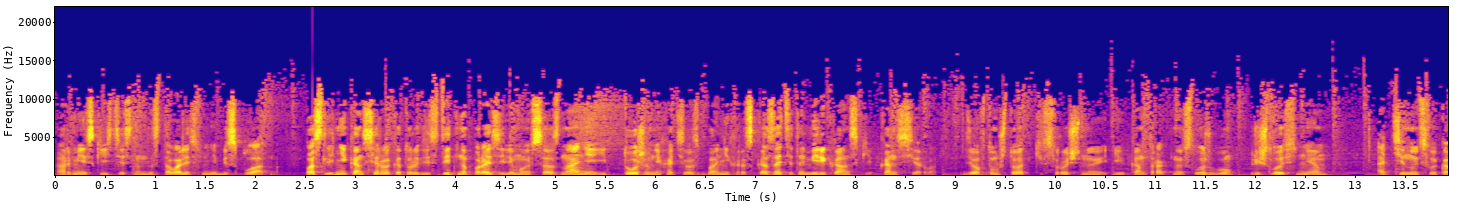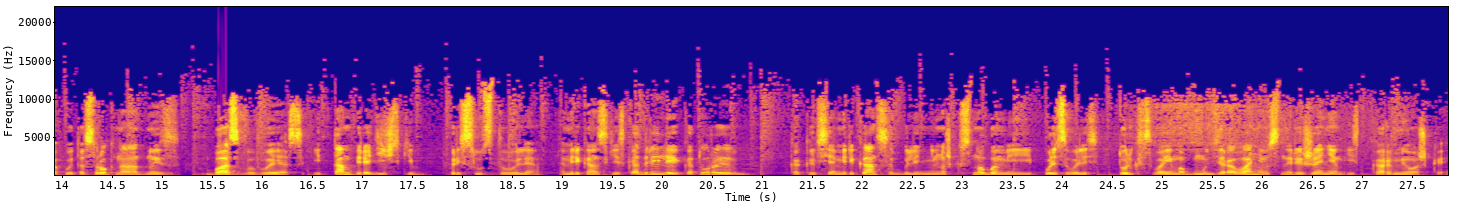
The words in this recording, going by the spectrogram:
армейские, естественно, доставались мне бесплатно. Последние консервы, которые действительно поразили мое сознание, и тоже мне хотелось бы о них рассказать, это американские консервы. Дело в том, что в срочную и контрактную службу пришлось мне оттянуть свой какой-то срок на одну из баз ВВС. И там периодически присутствовали американские эскадрильи, которые как и все американцы, были немножко снобами и пользовались только своим обмундированием, снаряжением и кормежкой.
